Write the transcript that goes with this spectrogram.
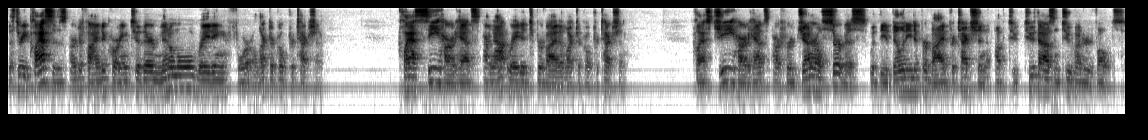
The three classes are defined according to their minimal rating for electrical protection. Class C hard hats are not rated to provide electrical protection. Class G hard hats are for general service with the ability to provide protection up to 2,200 volts.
